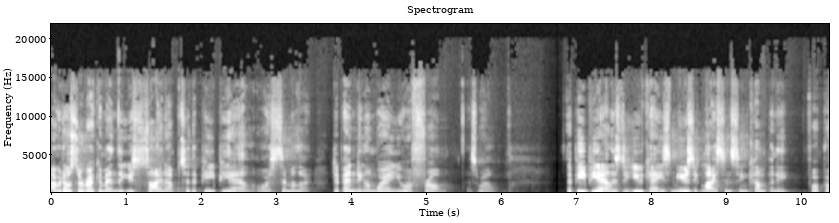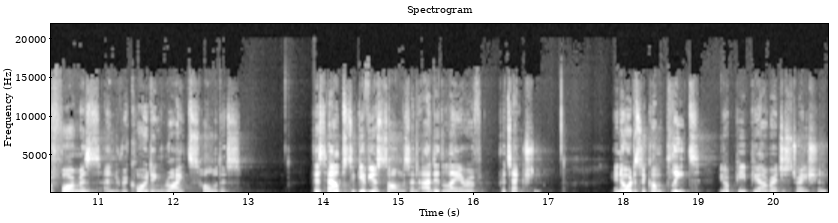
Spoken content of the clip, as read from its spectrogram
I would also recommend that you sign up to the PPL or similar, depending on where you are from as well. The PPL is the UK's music licensing company for performers and recording rights holders. This helps to give your songs an added layer of protection. In order to complete your PPL registration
